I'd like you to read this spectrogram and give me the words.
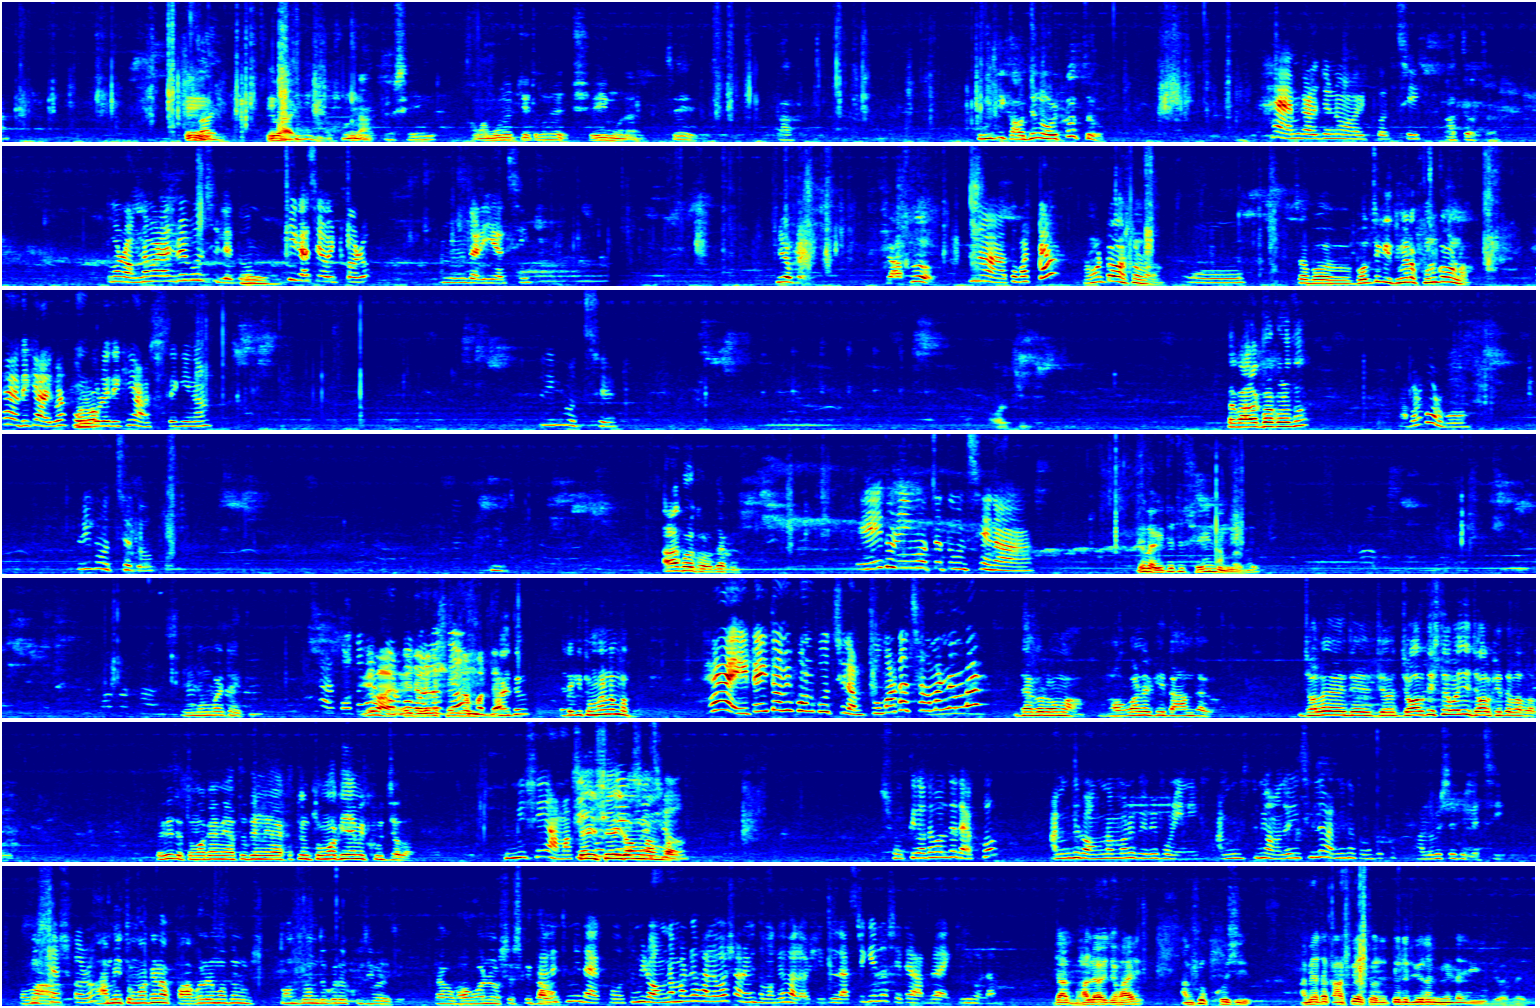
এই ভাই। এই ভাই শুন না। সেই। আমার মনে হচ্ছে এটা মানে সেই মনে হয়। সে তুমি কি কারোর জন্য ওয়েট করছ? হ্যাঁ আমি কারোর জন্য ওয়েট করছি। আচ্ছা আচ্ছা। তোমার রং নাম্বার আসবে বলছিলে তো? ঠিক আছে ওয়েট করো। আমিও দাঁড়িয়ে আছি। কি ব্যাপার? আসলো? না তোমারটা? আমারটাও আসলো না। বলছি কি তুমি একটা ফোন করো না? হ্যাঁ দেখি আরেকবার ফোন করে দেখি আসছে কিনা। রিং হচ্ছে। তারপর আরেকবার করো তো। আবার করব? রিং হচ্ছে তো। আরেকবার করো দেখো। এই তো রিং হচ্ছে তুলছে না। এটা তো সেই নাম্বার ভাই। এই নম্বরটাই তো। আর কত এ ভাই করব এটা তো সেই তো? নাম্বার দেখ। তো? এটা কি তোমার নাম্বার তো এটাই তো আমি ফোন করছিলাম। তোমার কাছে আমার নাম্বার দেখো রমা ভগবানের কি দাম দেখো। জলে যে জল তৃষ্ণা পাইছি জল খেতে পারলাম না। ঠিক আছে তোমাকে আমি এতদিন এতদিন তোমাকেই আমি খুঁজছিলাম। তুমি সেই আমাকে সেই- সেই এসেছ? number। সত্যি কথা বলতে দেখো আমি কিন্তু রং নাম্বারে ভেবে পড়িনি। আমি কিন্তু তুমি আমাদেরই ছিলে আমি না তোমাকে খুব ভালোবেসে ফেলেছি। বিশ্বাস করো। আমি তোমাকে না পাগলের মতন তন্ত্র করে খুঁজে পেয়েছি দেখো ভগবানের অশেষ কি তাহলে তুমি দেখো তুমি রং নাম্বারকে ভালোবাসো আর আমি তোমাকে ভালোবাসি। লাস্টে গেলে সেটা আমরা একই হলাম। যাক ভালো হয়েছে ভাই। আমি খুব খুশি। আমি একটা কাজ পেয়ে তোদের তোদের দুজনে মেলটা দিয়ে দিতে ভাই।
